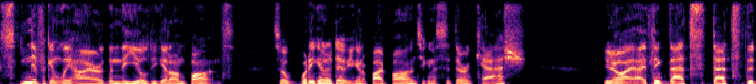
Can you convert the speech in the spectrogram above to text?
significantly higher than the yield you get on bonds. So what are you going to do? You're going to buy bonds? You're going to sit there in cash? You know, I, I, think that's that's the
